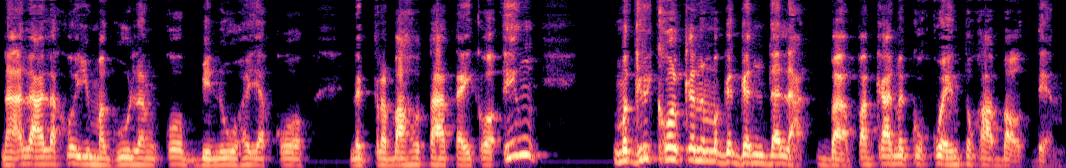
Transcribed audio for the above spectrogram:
naalala ko yung magulang ko, binuhay ako, nagtrabaho tatay ko. Yung mag-recall ka ng magaganda la, ba pagka nagkukwento ka about them.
